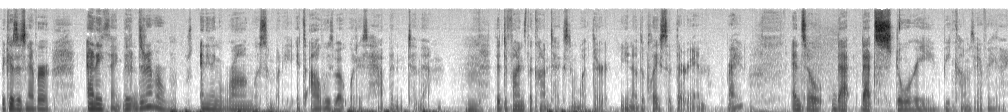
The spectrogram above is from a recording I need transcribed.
because it's never anything, there, there's never anything wrong with somebody. It's always about what has happened to them hmm. that defines the context and what they're, you know, the place that they're in, right? And so that that story becomes everything.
